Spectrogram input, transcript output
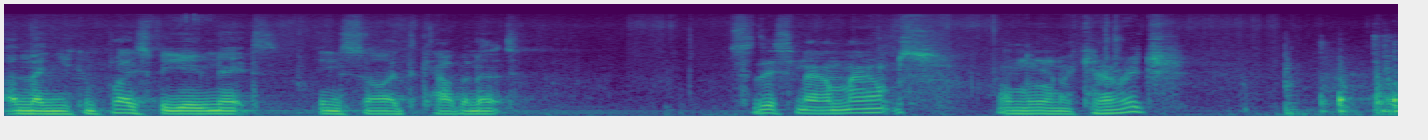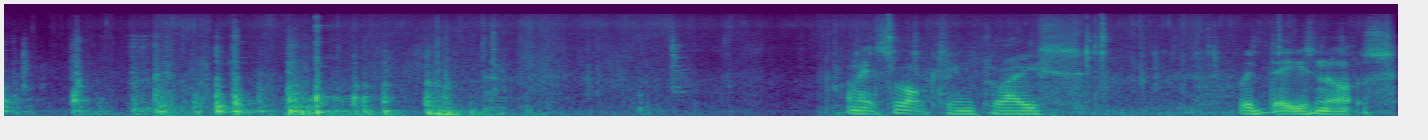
And then you can place the unit inside the cabinet so this now mounts on the runner carriage. And it's locked in place with these nuts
